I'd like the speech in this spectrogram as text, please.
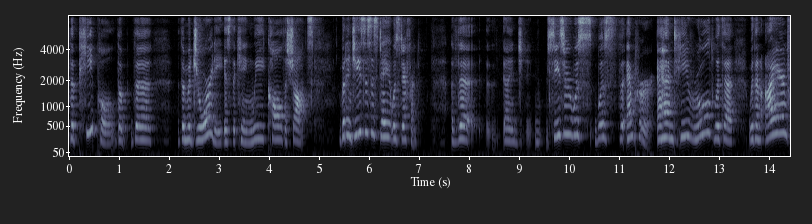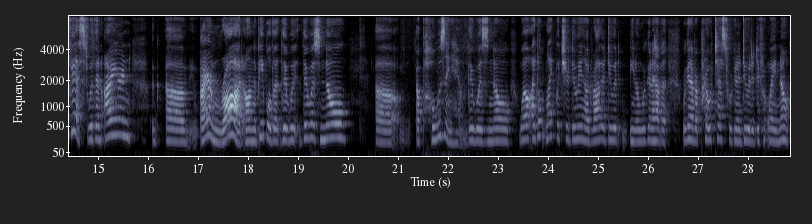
the people the the the majority is the king. We call the shots. But in jesus' day it was different. The uh, caesar was was the emperor and he ruled with a with an iron fist with an iron uh, iron rod on the people that there, w- there was no uh, opposing him. There was no, well, I don't like what you're doing. I'd rather do it. You know, we're gonna have a we're gonna have a protest. We're gonna do it a different way. No,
